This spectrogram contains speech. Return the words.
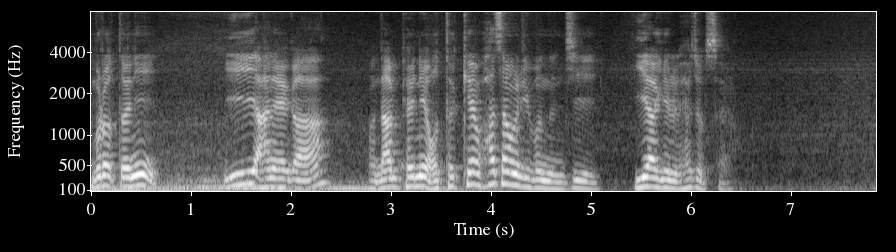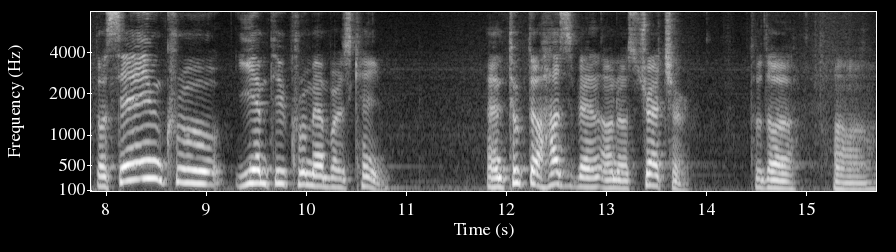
물었더니 이 아내가 남편이 어떻게 화상을 입었는지 이야기를 해줬어요. The same crew, EMT crew members came and took the husband on a stretcher to the uh,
